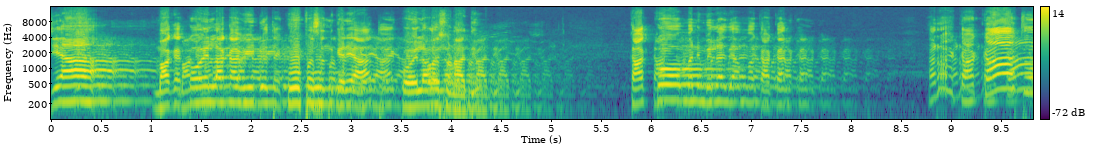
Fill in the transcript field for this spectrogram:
जी हाँ माँ कोयला का वीडियो थे को पसंद करे आ तो कोयला वाला सुना दी। काको मन मिला जा मैं काका। अरे काका तू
